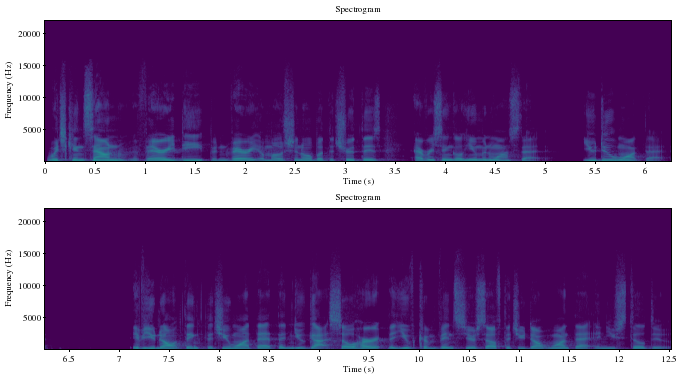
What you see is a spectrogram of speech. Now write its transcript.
which can sound very deep and very emotional, but the truth is, every single human wants that. You do want that. If you don't think that you want that, then you got so hurt that you've convinced yourself that you don't want that, and you still do.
